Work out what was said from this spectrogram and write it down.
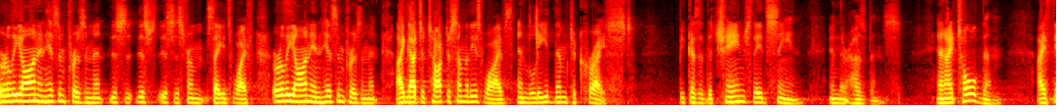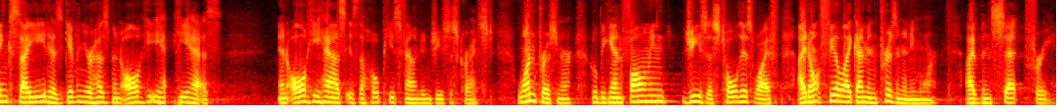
Early on in his imprisonment, this, this, this is from Saeed's wife. Early on in his imprisonment, I got to talk to some of these wives and lead them to Christ because of the change they'd seen in their husbands. And I told them, I think Saeed has given your husband all he, he has, and all he has is the hope he's found in Jesus Christ. One prisoner who began following Jesus told his wife, I don't feel like I'm in prison anymore. I've been set free.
